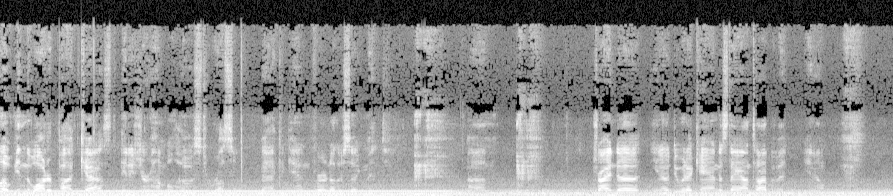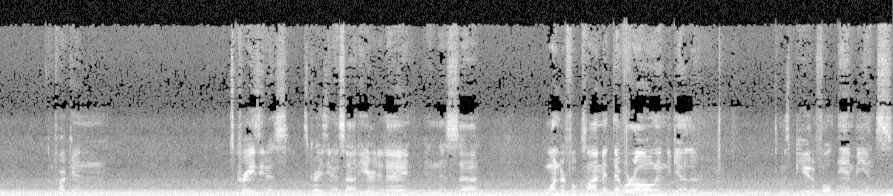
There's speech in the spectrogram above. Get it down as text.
Hello, In the Water podcast. It is your humble host, Russell, back again for another segment. um, trying to, you know, do what I can to stay on top of it, you know. Fucking. It's craziness. It's craziness out here today in this uh, wonderful climate that we're all in together. This beautiful ambience.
